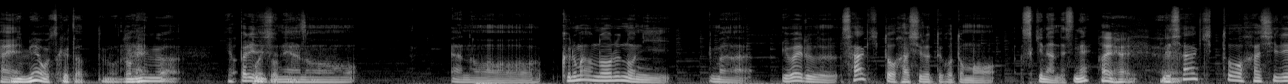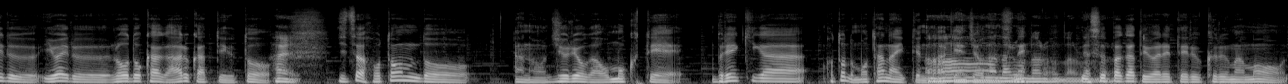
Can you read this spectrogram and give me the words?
ラに目をつけたっていうのはどの辺が、やっぱりですね、あのあの車を乗るのに、まあ、いわゆるサーキットを走るってことも好きなんですね。はいはい。でサーキットを走れるいわゆるロードカーがあるかっていうと、はい。実はほとんどあの重量が重くてブレーキがほとんど持たないっていうのが現状なんですね。スーパーカーと言われている車も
